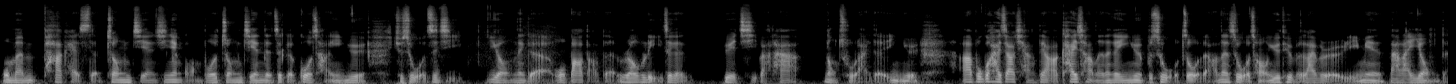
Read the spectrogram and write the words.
我们 podcast 中间新鲜广播中间的这个过场音乐，就是我自己用那个我报道的 Rolly 这个乐器把它弄出来的音乐啊。不过还是要强调，开场的那个音乐不是我做的，那是我从 YouTube Library 里面拿来用的。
